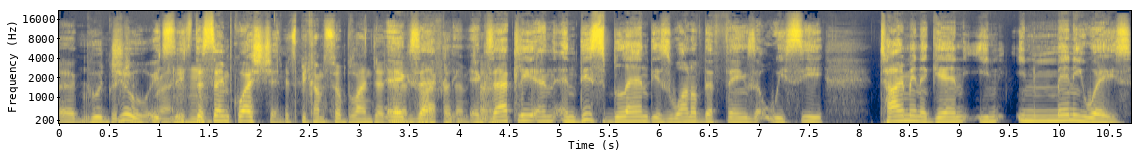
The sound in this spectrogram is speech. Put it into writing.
a mm-hmm. good, Jew? It's, right. it's the mm-hmm. same question it's become so blended exactly them to exactly and and this blend is one of the things that we see time and again in in many ways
